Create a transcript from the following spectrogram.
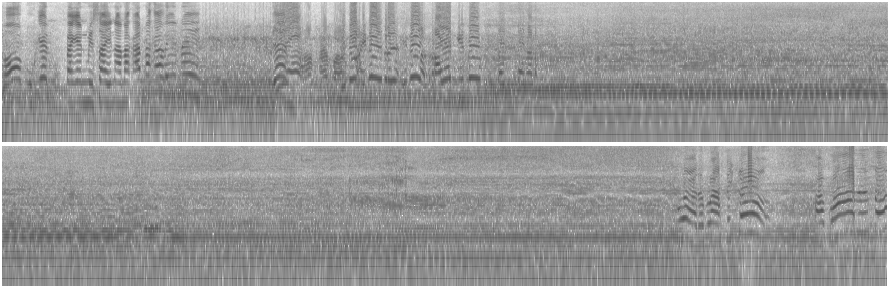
Oh, mungkin pengen misahin anak-anak kali ini. Dan Iya, emang. itu itu itu Ryan gitu misahin anak plastik, Cok. Apaan itu?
